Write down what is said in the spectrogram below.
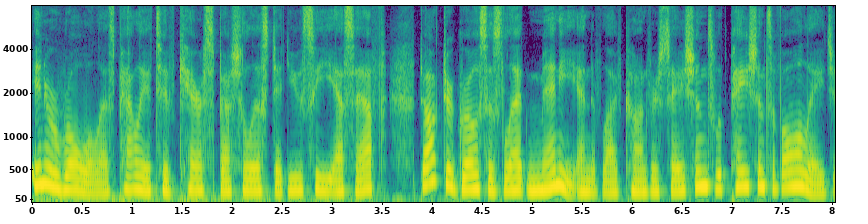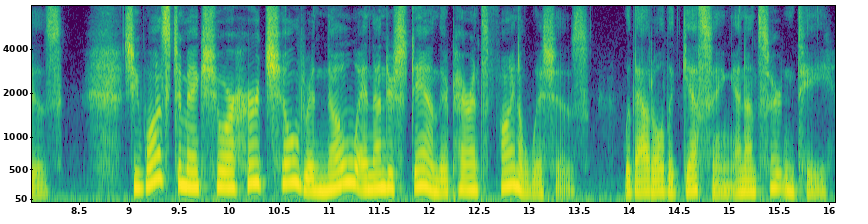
in her role as palliative care specialist at UCSF, Dr. Gross has led many end of life conversations with patients of all ages. She wants to make sure her children know and understand their parents' final wishes without all the guessing and uncertainty.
